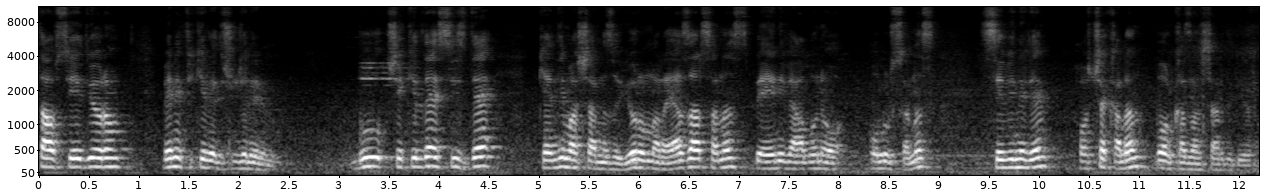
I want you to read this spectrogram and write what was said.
tavsiye ediyorum. Benim fikir ve düşüncelerim bu şekilde siz de kendi maçlarınızı yorumlara yazarsanız, beğeni ve abone olursanız sevinirim. Hoşça kalın, bol kazançlar diliyorum.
